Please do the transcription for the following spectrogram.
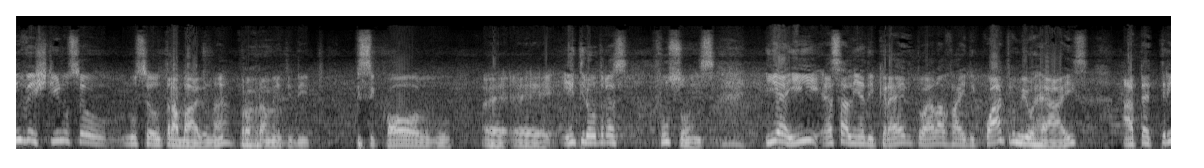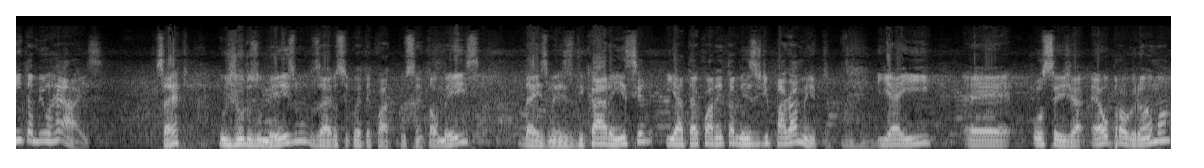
investir no seu, no seu trabalho, né, propriamente dito. Psicólogo, é, é, entre outras funções. E aí, essa linha de crédito, ela vai de 4 mil reais até 30 mil reais, certo? Os juros o mesmo, 0,54% ao mês, 10 meses de carência e até 40 meses de pagamento. E aí, é, ou seja, é o programa,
